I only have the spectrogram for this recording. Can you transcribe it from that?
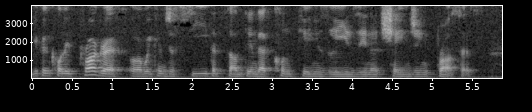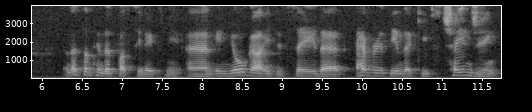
you can call it progress, or we can just see it as something that continuously is in a changing process. And that's something that fascinates me. And in yoga, it is said that everything that keeps changing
